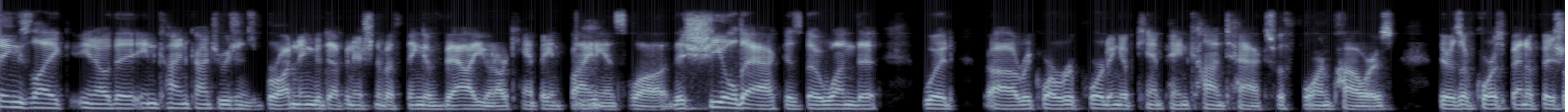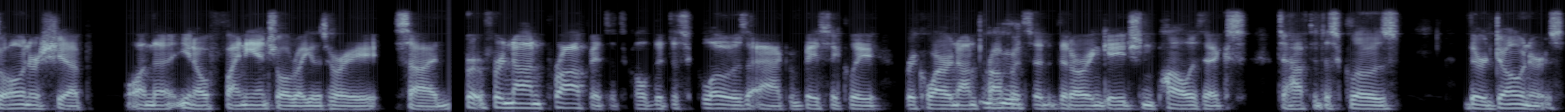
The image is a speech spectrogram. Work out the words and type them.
things like you know the in-kind contributions broadening the definition of a thing of value in our campaign mm-hmm. finance mm-hmm. law the shield act is the one that would uh, require reporting of campaign contacts with foreign powers there's of course beneficial ownership on the you know financial regulatory side for, for nonprofits it's called the disclose act basically require nonprofits mm-hmm. that, that are engaged in politics to have to disclose their donors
